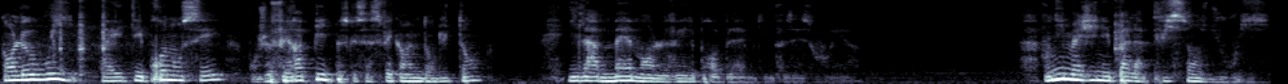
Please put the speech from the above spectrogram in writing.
quand le oui a été prononcé, je fais rapide parce que ça se fait quand même dans du temps, il a même enlevé le problème qui me faisait souffrir. Vous n'imaginez pas la puissance du oui.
